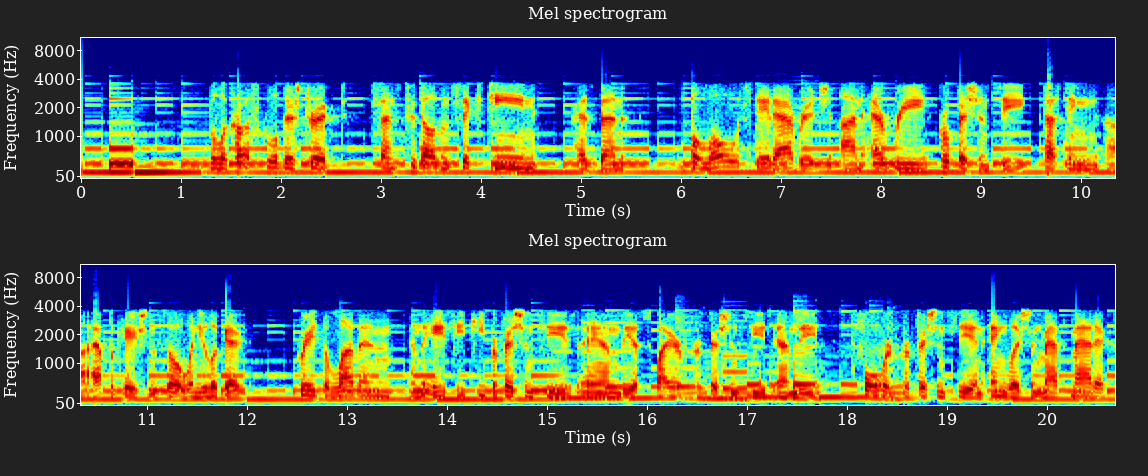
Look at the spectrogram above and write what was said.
The La Crosse School District, since 2016, has been below state average on every proficiency testing uh, application. So when you look at grades 11 and the ACT proficiencies and the Aspire proficiencies and the forward proficiency in English and mathematics,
